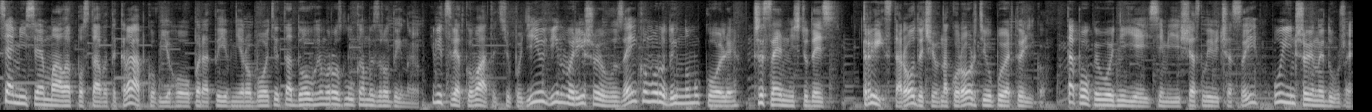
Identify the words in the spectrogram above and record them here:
Ця місія мала поставити крапку в його оперативній роботі та довгими розлуками з родиною. Відсвяткувати цю подію він вирішує в вузенькому родинному колі, чисельністю десь 300 родичів на курорті у Пуерто-Ріко. Та поки у однієї сім'ї щасливі часи, у іншої не дуже.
